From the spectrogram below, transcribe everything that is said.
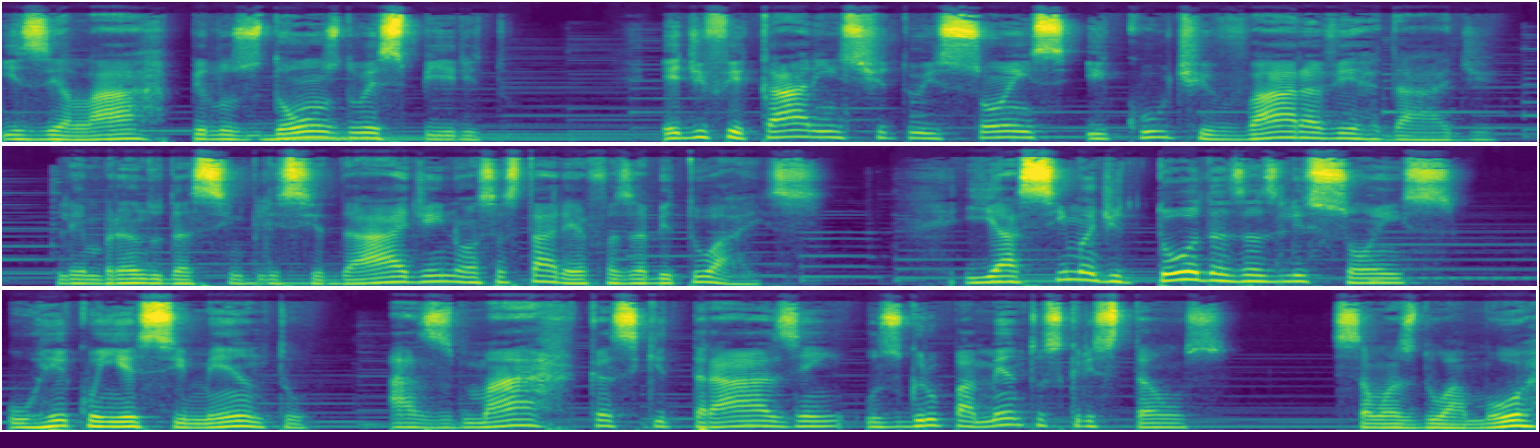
e zelar pelos dons do Espírito, edificar instituições e cultivar a verdade lembrando da simplicidade em nossas tarefas habituais. E acima de todas as lições, o reconhecimento as marcas que trazem os grupamentos cristãos são as do amor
